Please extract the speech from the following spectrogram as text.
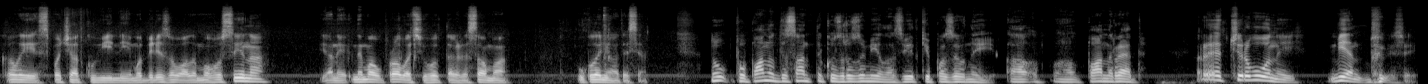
коли з початку війни мобілізували мого сина. Я не, не мав права цього так же само уклонятися. Ну, по пану десантнику зрозуміло, звідки позивний. А, а пан Ред. Ред червоний. Мент бивший.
